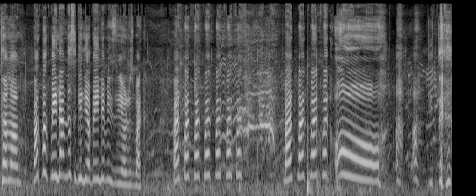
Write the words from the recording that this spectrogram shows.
Tamam. Bak bak Beylem nasıl geliyor. Beylem'i izliyoruz bak. Bak bak bak bak bak bak bak. Bak bak bak bak. Oo! Ah ah gitti.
